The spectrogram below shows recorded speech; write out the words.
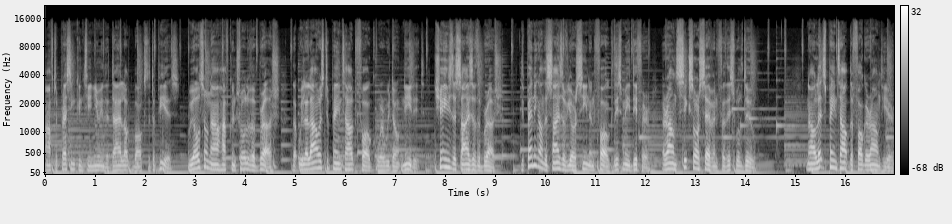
after pressing continue in the dialog box that appears. We also now have control of a brush that will allow us to paint out fog where we don't need it. Change the size of the brush. Depending on the size of your scene and fog, this may differ. Around 6 or 7 for this will do. Now let's paint out the fog around here.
